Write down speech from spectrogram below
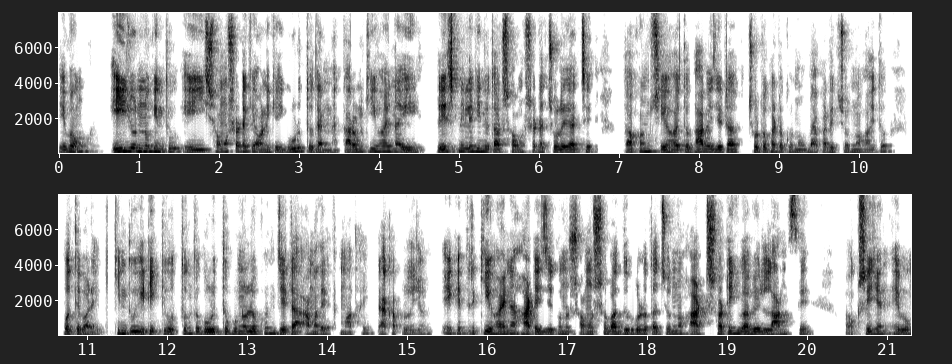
এবং এই জন্য কিন্তু এই সমস্যাটাকে অনেকেই গুরুত্ব দেন না। কারণ কি হয় না এই রেস্ট নিলে কিন্তু তার সমস্যাটা চলে যাচ্ছে। তখন সে হয়তো ভাবে যেটা ছোটখাটো কোনো ব্যাপারের জন্য হয়তো হতে পারে। কিন্তু এটি একটি অত্যন্ত গুরুত্বপূর্ণ লক্ষণ যেটা আমাদের মাথায় রাখা প্রয়োজন। এক্ষেত্রে কি হয় না হার্টে যেকোনো সমস্যা বা দুর্বলতার জন্য হার্ট সঠিকভাবে লাংসে অক্সিজেন এবং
